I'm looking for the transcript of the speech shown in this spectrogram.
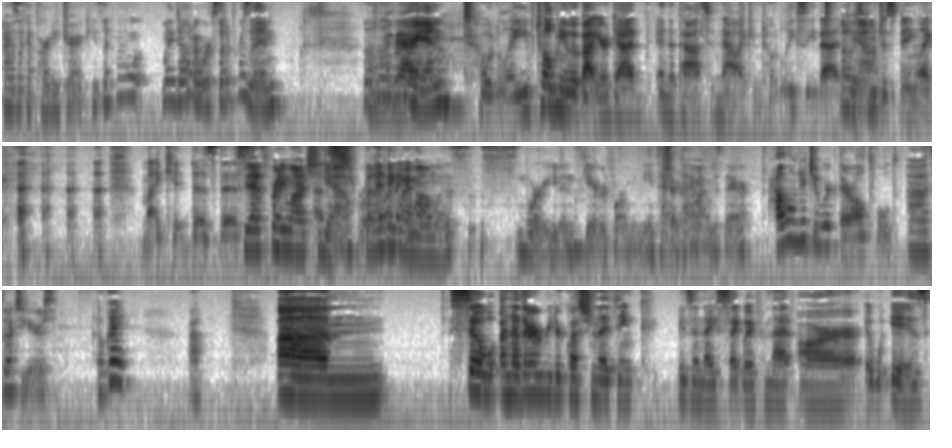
I was like a party trick. He's like, my, my daughter works at a prison. Oh librarian. Totally. You've told me about your dad in the past, and now I can totally see that. Oh, Just yeah. Him just being like, my kid does this. That's pretty much That's yeah. But I think my mom was worried and scared for me the entire Sure. time I was there. How long did you work there, all told? Uh, it was about two years. Okay. Wow. Um, so another reader question that I think is a nice segue from that are is,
